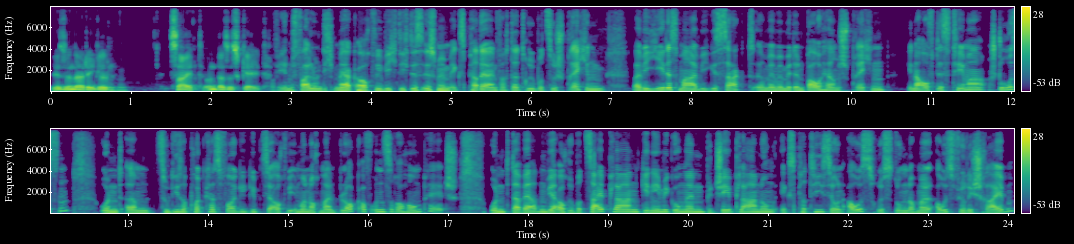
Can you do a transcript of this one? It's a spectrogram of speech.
ist in der Regel mhm. Zeit und das ist Geld. Auf jeden Fall und ich merke auch, wie wichtig das ist, mit dem Experte einfach darüber zu sprechen, weil wir jedes Mal, wie gesagt, äh, wenn wir mit den Bauherren sprechen, genau auf das Thema stoßen. Und ähm, zu dieser Podcast-Folge gibt es ja auch wie immer noch mal einen Blog auf unserer Homepage. Und da werden wir auch über Zeitplan, Genehmigungen, Budgetplanung, Expertise und Ausrüstung nochmal ausführlich schreiben.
